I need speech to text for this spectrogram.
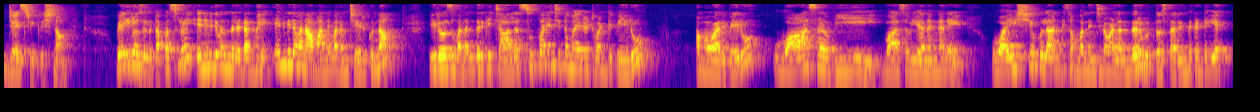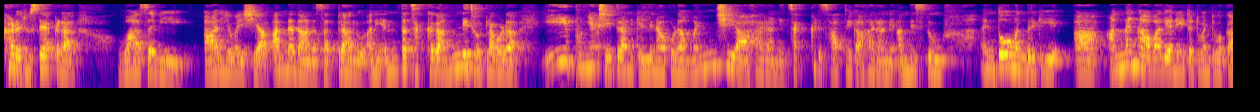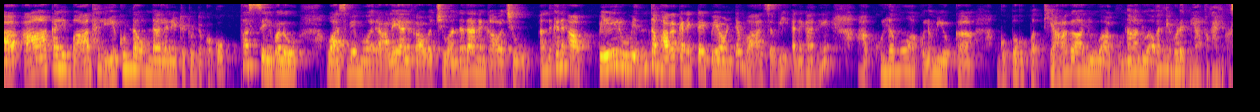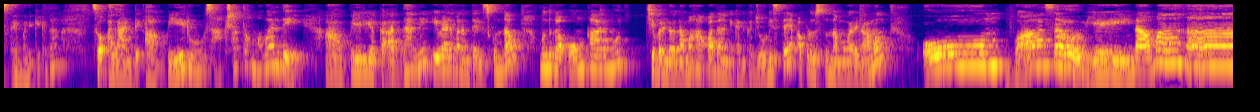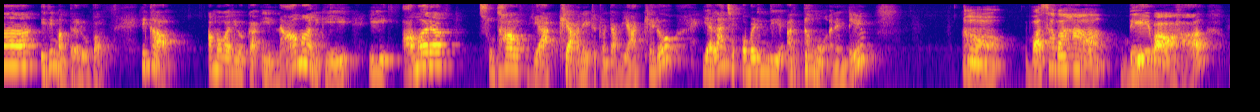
జై శ్రీకృష్ణ. వెయ్యి రోజుల తపస్సులో ఎనిమిది వందల డెబ్భై ఎనిమిదవ నామాన్ని మనం చేరుకున్నాం. ఈరోజు మనందరికీ చాలా సుపరిచితమైనటువంటి పేరు అమ్మవారి పేరు వాసవి. వాసవి అనగానే వైశ్య కులానికి సంబంధించిన వాళ్ళందరూ గుర్తొస్తారు. ఎందుకంటే ఎక్కడ చూస్తే అక్కడ వాసవి ఆర్యవైశ్య అన్నదాన సత్రాలు అని ఎంత చక్కగా అన్ని చోట్ల కూడా ఏ పుణ్యక్షేత్రానికి వెళ్ళినా కూడా మంచి ఆహారాన్ని చక్కటి సాత్విక ఆహారాన్ని అందిస్తూ ఎంతోమందికి ఆ అన్నం కావాలి అనేటటువంటి ఒక ఆకలి బాధ లేకుండా ఉండాలనేటటువంటి ఒక గొప్ప సేవలో వాసవి వారి ఆలయాలు కావచ్చు అన్నదానం కావచ్చు అందుకని ఆ పేరు ఎంత బాగా కనెక్ట్ అయిపోయామంటే వాసవి అనగానే ఆ కులము ఆ కులం యొక్క గొప్ప గొప్ప త్యాగాలు ఆ గుణాలు అవన్నీ కూడా జ్ఞాపకానికి వస్తాయి మనకి కదా. సో అలాంటి ఆ పేరు సాక్షాత్తు అమ్మవారిదే. ఆ పేరు యొక్క అర్థాన్ని ఈవేళ మనం తెలుసుకుందాం. ముందుగా ఓంకారము చివరిలో నమహాపదాన్ని కనుక జోడిస్తే అప్పుడు వస్తుంది అమ్మవారి నామం. ఓం వాసవ్యై నమ ఇది మంత్రరూపం. ఇక అమ్మవారి యొక్క ఈ నామానికి ఈ అమర సుధా వ్యాఖ్య అనేటటువంటి ఆ వ్యాఖ్యలో ఎలా చెప్పబడింది అర్థము అనంటే వసవ దేవాः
